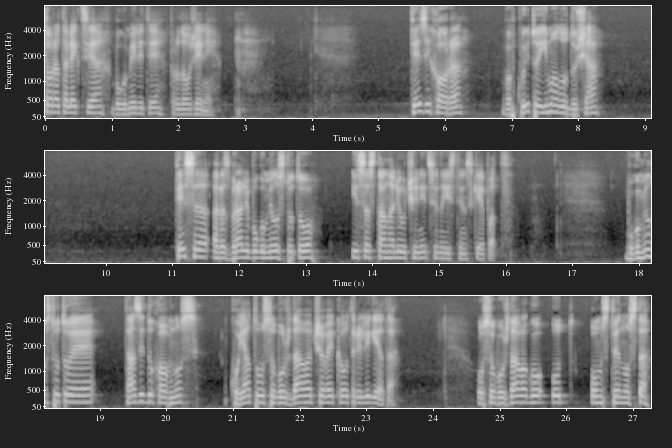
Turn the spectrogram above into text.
Втората лекция – Богомилите – продължение. Тези хора, в които е имало душа, те са разбрали богомилството и са станали ученици на истинския път. Богомилството е тази духовност, която освобождава човека от религията. Освобождава го от умствеността.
